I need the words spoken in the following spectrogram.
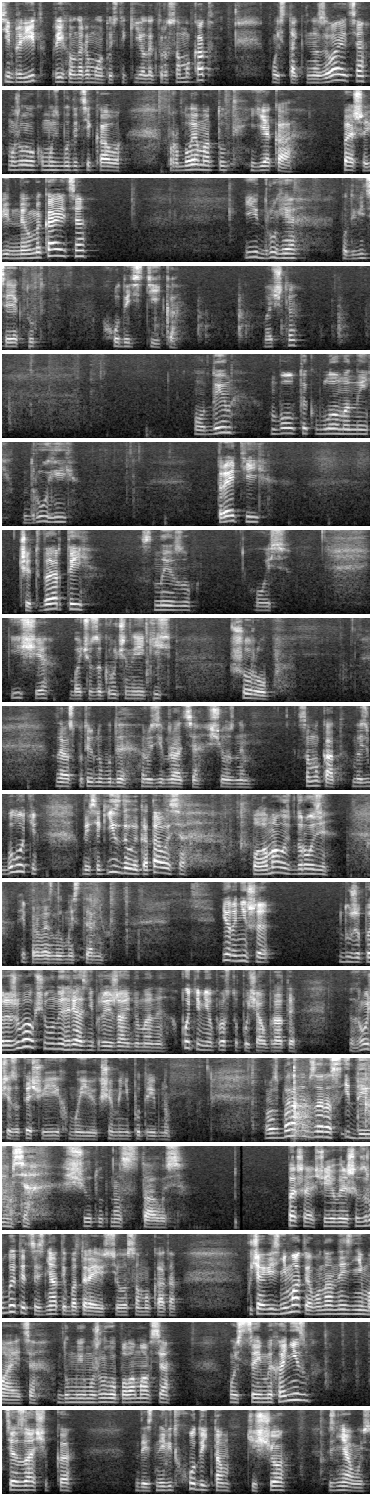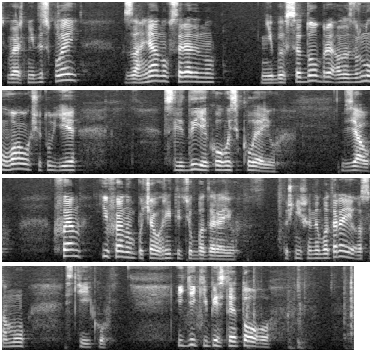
Всім привіт! Приїхав на ремонт ось такий електросамокат. Ось так він називається. Можливо, комусь буде цікаво. Проблема тут яка? Перше, він не вмикається. І друге, подивіться, як тут ходить стійка. Бачите? Один болтик обломаний, другий, третій четвертий знизу. Ось. І ще бачу закручений якийсь шуруп. Зараз потрібно буде розібратися, що з ним. Самокат весь в болоті. Десь як їздили, каталися, поламалось в дорозі і привезли в майстерню. Я раніше дуже переживав, що вони грязні приїжджають до мене, а потім я просто почав брати гроші за те, що я їх мию, якщо мені потрібно. Розбираємо зараз і дивимося, що тут у нас сталося. Перше, що я вирішив зробити, це зняти батарею з цього самоката. Почав її знімати, а вона не знімається. Думаю, можливо, поламався ось цей механізм, ця защіпка. Десь не відходить там чи що. Зняв ось верхній дисплей, заглянув всередину. Ніби все добре, але звернув увагу, що тут є сліди якогось клею. Взяв фен і феном почав гріти цю батарею. Точніше, не батарею, а саму стійку. І тільки після того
